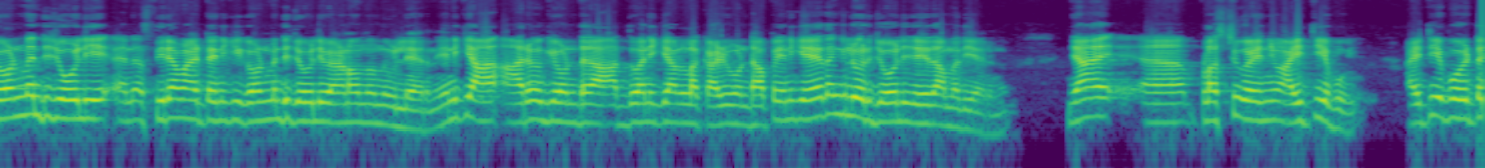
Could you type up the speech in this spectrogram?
ഗവൺമെന്റ് ജോലി സ്ഥിരമായിട്ട് എനിക്ക് ഗവൺമെന്റ് ജോലി വേണമെന്നൊന്നും ഇല്ലായിരുന്നു. എനിക്ക് ആരോഗ്യമുണ്ട് അധ്വാനിക്കാനുള്ള കഴിവുണ്ട്. അപ്പോൾ എനിക്ക് ഏതെങ്കിലും ഒരു ജോലി ചെയ്താൽ മതിയായിരുന്നു. ഞാൻ പ്ലസ് ടു കഴിഞ്ഞു ഐ ടി പോയി. ഐ ടി പോയിട്ട്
